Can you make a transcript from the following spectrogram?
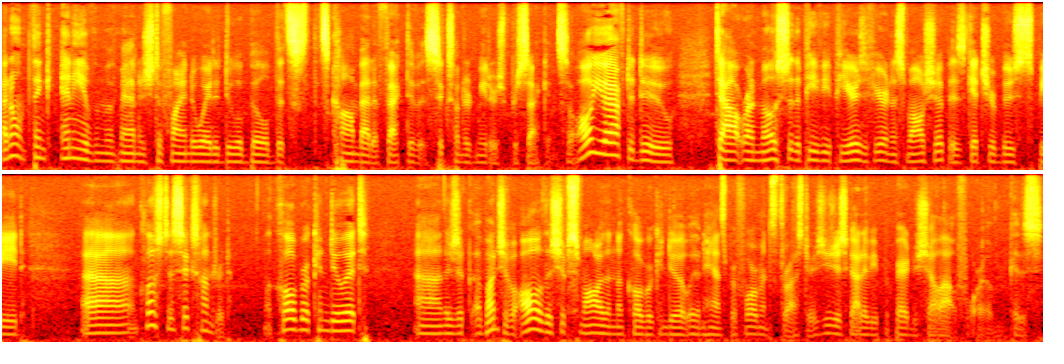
I don't think any of them have managed to find a way to do a build that's, that's combat effective at 600 meters per second. So all you have to do to outrun most of the PvPers if you're in a small ship is get your boost speed uh, close to 600. The Cobra can do it. Uh, there's a, a, bunch of all of the ships smaller than the Cobra can do it with enhanced performance thrusters. You just got to be prepared to shell out for them because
